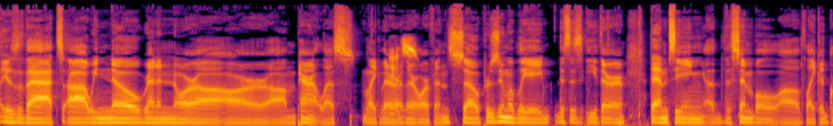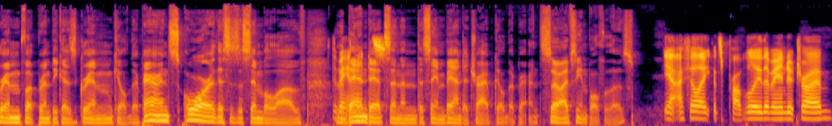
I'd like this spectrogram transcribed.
is that uh, we know Ren and Nora are um, parentless, like they're Yes. they're orphans. So presumably, this is either them seeing uh, the symbol of like a Grimm footprint because Grimm killed their parents, or this is a symbol of The the, bandits. bandits. and then the same bandit tribe killed their parents. So I've seen both of those. Yeah, I feel like it's probably the bandit tribe.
